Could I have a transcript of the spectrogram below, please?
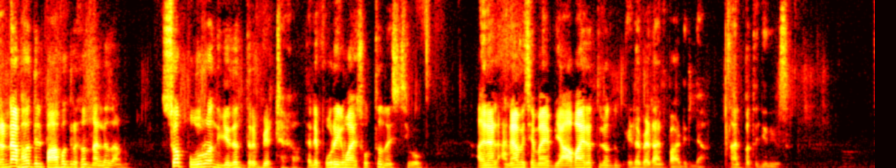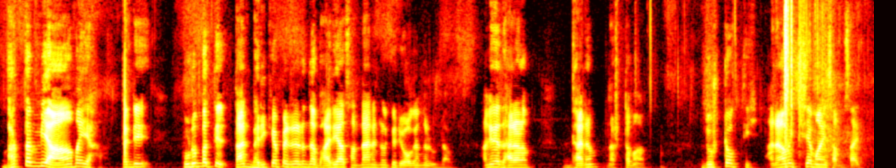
രണ്ടാം ഭാഗത്തിൽ പാപഗ്രഹം നല്ലതാണ്. സ്വപൂർവ നിയത ദ്രവ്യക്ഷ തന്റെ പൂർവികമായ സ്വത്ത് നശിച്ചു പോകും. അതിനാൽ അനാവശ്യമായ വ്യാപാരത്തിലൊന്നും ഇടപെടാൻ പാടില്ല. നാൽപ്പത്തഞ്ച് ദിവസം. ഭർത്തവ്യാമയ. തന്റെ കുടുംബത്തിൽ താൻ ഭരിക്കപ്പെടേണ്ടുന്ന ഭാര്യാ സന്താനങ്ങൾക്ക് രോഗങ്ങൾ ഉണ്ടാവും അങ്ങനെ ധാരാളം ധനം നഷ്ടമാകും. ദുഷ്ടോക്തി അനാവശ്യമായി സംസാരിക്കും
